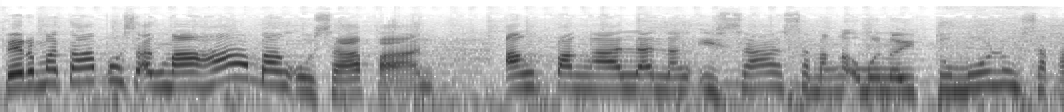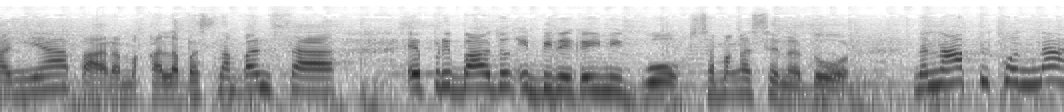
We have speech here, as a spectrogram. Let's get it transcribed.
Pero matapos ang mahabang usapan, ang pangalan ng isa sa mga umunoy tumulong sa kanya para makalabas ng bansa e pribadong ibinigay ni Guo sa mga senador na napikon na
